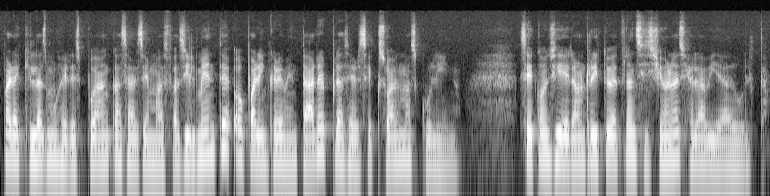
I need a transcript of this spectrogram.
para que las mujeres puedan casarse más fácilmente o para incrementar el placer sexual masculino. Se considera un rito de transición hacia la vida adulta.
